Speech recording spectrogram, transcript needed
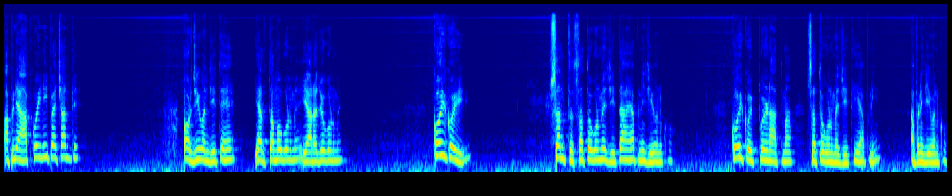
अपने आप को ही नहीं पहचानते। और जीवन जीते हैं, या तमोगुण में, या रजोगुण में। कोई कोई संत सतोगुण में जीता है अपने जीवन को। कोई कोई पूर्ण आत्मा सतोगुण में जीती है अपनी, अपने जीवन को।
